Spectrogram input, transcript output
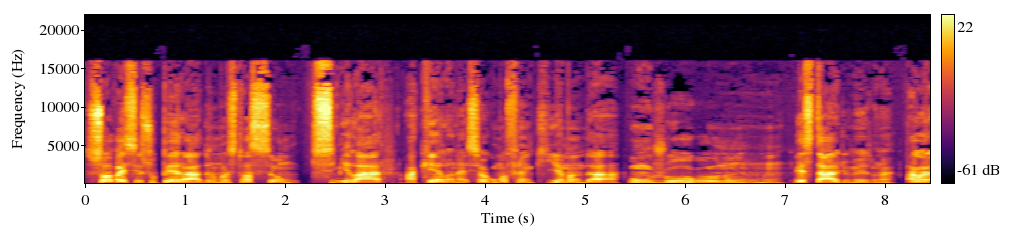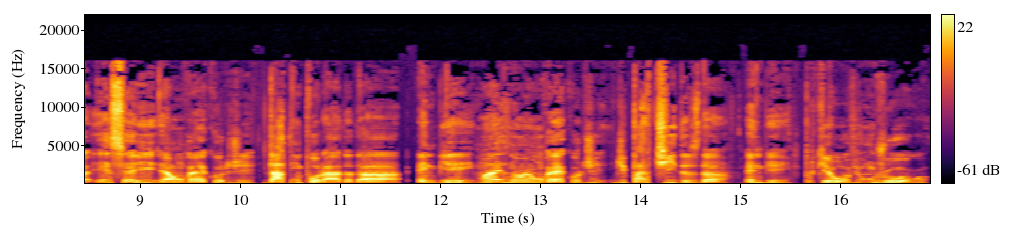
só vai ser superado numa situação similar àquela, né? Se alguma franquia mandar um jogo num estádio mesmo, né? Agora, esse aí é um recorde da temporada da NBA, mas não é um recorde de partidas da NBA, porque houve um jogo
